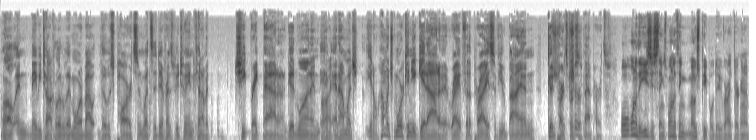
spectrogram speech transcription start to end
Well, and maybe talk a little bit more about those parts and what's the difference between kind of a cheap brake pad and a good one and, and, and how much you know how much more can you get out of it right for the price if you're buying good parts versus Sure. bad parts Well, one of the easiest things, one of the things most people do, right? They're gonna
